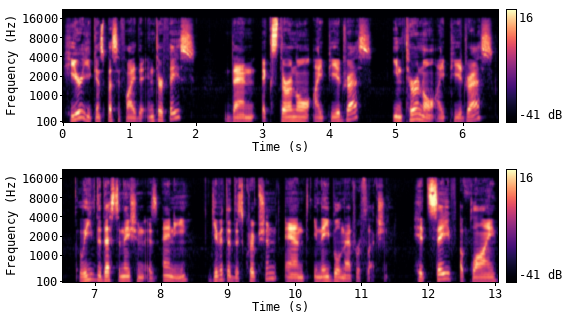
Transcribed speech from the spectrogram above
Here you can specify the interface, then external IP address, internal IP address, leave the destination as any, give it a description, and enable NAT reflection. Hit save, apply,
